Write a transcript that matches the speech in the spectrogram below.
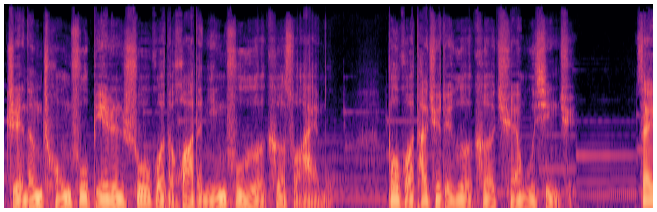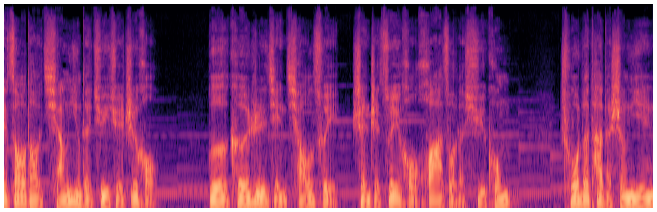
只能重复别人说过的话的宁芙厄科所爱慕，不过他却对厄科全无兴趣。在遭到强硬的拒绝之后。厄科日渐憔悴，甚至最后化作了虚空，除了他的声音，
